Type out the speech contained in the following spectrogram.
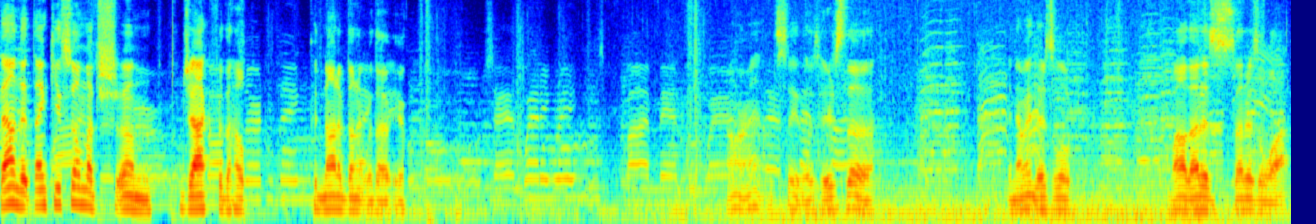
Found it. Thank you so much, um, Jack, for the help. Could not have done it without you. Let's see. There's here's the. And now there's a little. Wow, that is that is a lot.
